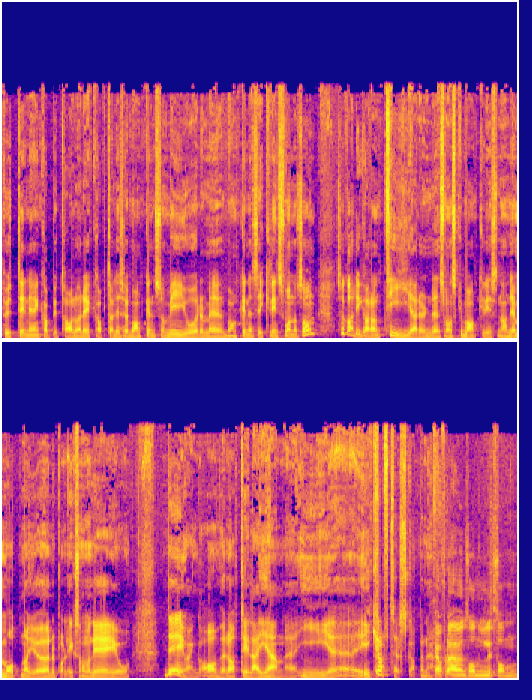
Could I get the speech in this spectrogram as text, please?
putte inn egenkapital og rekapitalisere banken, som vi gjorde med bankenes sikringsfond, og sånn, så ga de garantier under den svenske bankkrisen. Det er måten å gjøre det på. liksom. Og det er jo, det er jo en gave da, til eierne i, eh, i kraftselskapene. Ja, for det er jo en sånn litt sånn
